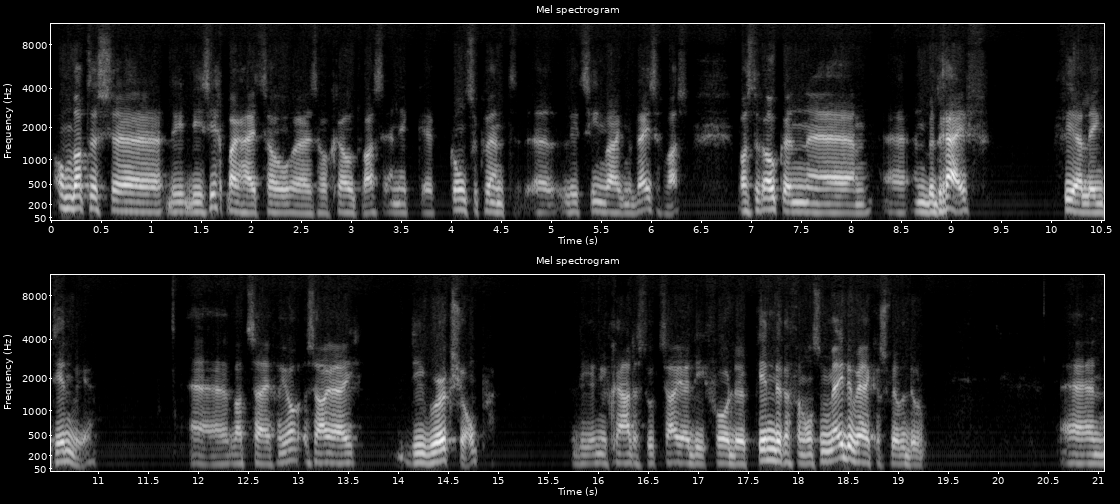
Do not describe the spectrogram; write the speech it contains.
omdat dus uh, die, die zichtbaarheid zo, zo groot was en ik consequent liet zien waar ik mee bezig was, was er ook een, een bedrijf via LinkedIn weer, wat zei van, joh, zou jij die workshop die je nu gratis doet, zou jij die voor de kinderen van onze medewerkers willen doen? En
